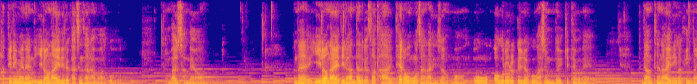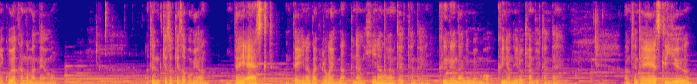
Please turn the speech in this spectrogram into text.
하필이면은 이런 아이디를 가진 사람하고 마주쳤네요. 근데 이런 아이디를 한다 그래서 다 테러 옹호자는 아니죠. 뭐 오- 어그로를 끌려고 하신 분도 있기 때문에. 근데 아무튼 아이디가 굉장히 고약한 건 맞네요. 하여튼 계속해서 보면 They asked they라고 할 필요가 있나? 그냥 he라고 하면 될 텐데 그는 아니면 뭐 그녀는 이렇게 하면 될 텐데 아무튼 they asked you 어,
